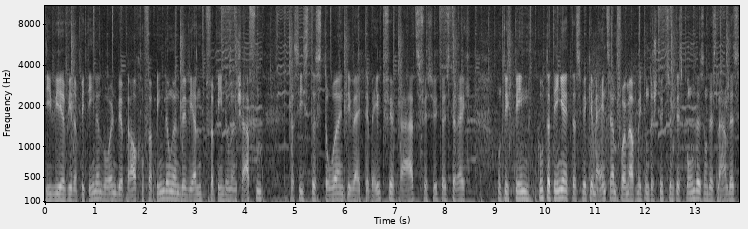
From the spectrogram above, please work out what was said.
die wir wieder bedienen wollen. Wir brauchen Verbindungen, wir werden Verbindungen schaffen. Das ist das Tor in die weite Welt für Graz, für Südösterreich. Und ich bin guter Dinge, dass wir gemeinsam, vor allem auch mit Unterstützung des Bundes und des Landes,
